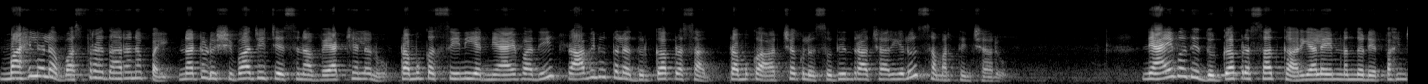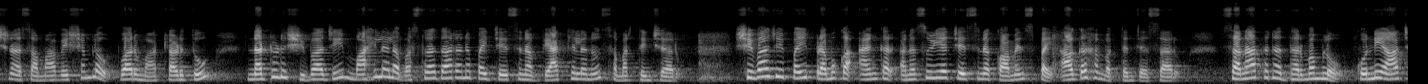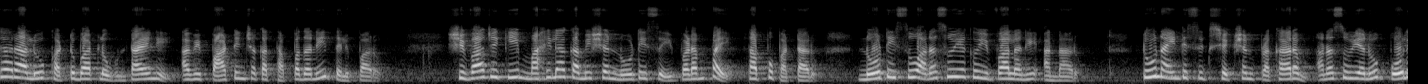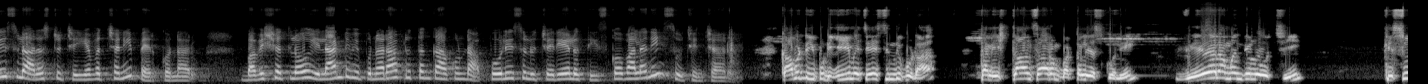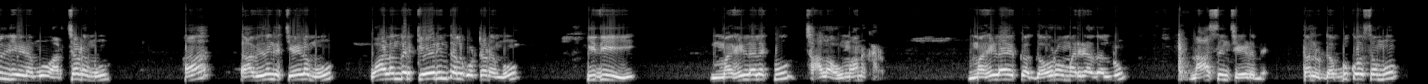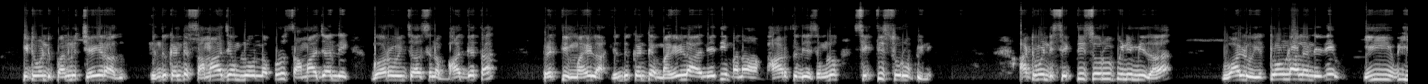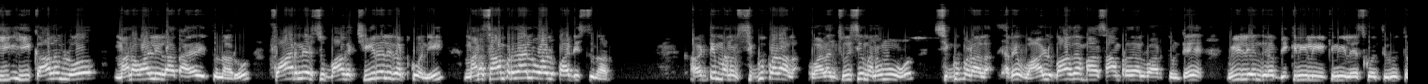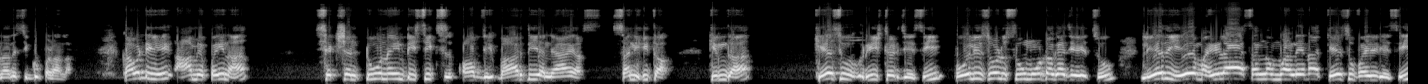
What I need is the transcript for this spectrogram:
మహిళల వస్త్రధారణపై నటుడు శివాజీ చేసిన వ్యాఖ్యలను ప్రముఖ సీనియర్ న్యాయవాది రావినుతల దుర్గాప్రసాద్ ప్రముఖ అర్చకులు సుధీంద్రాచార్యులు సమర్థించారు. న్యాయవాది దుర్గాప్రసాద్ కార్యాలయం నందు నిర్వహించిన సమావేశంలో వారు మాట్లాడుతూ నటుడు శివాజీ మహిళల వస్త్రధారణపై చేసిన వ్యాఖ్యలను సమర్థించారు. శివాజీపై ప్రముఖ యాంకర్ అనసూయ చేసిన కామెంట్స్పై ఆగ్రహం వ్యక్తం చేశారు. సనాతన ధర్మంలో కొన్ని ఆచారాలు కట్టుబాట్లు ఉంటాయని అవి పాటించక తప్పదని తెలిపారు. శివాజీకి మహిళా కమిషన్ నోటీసు ఇవ్వడంపై తప్పు పట్టారు. నోటీసు అనసూయకు ఇవ్వాలని అన్నారు. టూ నైంటీ సిక్స్ సెక్షన్ ప్రకారం అనసూయను పోలీసులు అరెస్టు చేయవచ్చని పేర్కొన్నారు. భవిష్యత్తులో ఇలాంటివి పునరావృతం కాకుండా పోలీసులు చర్యలు తీసుకోవాలని సూచించారు. కాబట్టి ఇప్పుడు ఈమె చేసింది కూడా తన ఇష్టానుసారం బట్టలు వేసుకొని వేల మందిలో వచ్చి కిసులు చేయడము అర్చడము ఆ ఆ విధంగా చేయడము వాళ్ళందరూ కేరింతలు కొట్టడము ఇది మహిళలకు చాలా అవమానకరం. మహిళ యొక్క గౌరవ మర్యాదలను నాశనం చేయడమే. తను డబ్బు కోసము ఇటువంటి పనులు చేయరాదు. ఎందుకంటే సమాజంలో ఉన్నప్పుడు సమాజాన్ని గౌరవించాల్సిన బాధ్యత ప్రతి మహిళ. ఎందుకంటే మహిళ అనేది మన భారతదేశంలో శక్తి స్వరూపిణి. అటువంటి శక్తి స్వరూపిణి మీద వాళ్ళు ఎట్లా ఉండాలనేది ఈ ఈ- ఈ కాలంలో మన వాళ్ళు ఇలా తయారవుతున్నారు ఫారినర్స్ బాగా చీరలు కట్టుకొని మన సాంప్రదాయాలు వాళ్ళు పాటిస్తున్నారు. కాబట్టి మనం సిగ్గుపడాల. వాళ్ళని చూసి మనము సిగ్గుపడాల. అరే వాళ్ళు బాగా మా సాంప్రదాయాలు వాడుతుంటే వీళ్ళేందిరా బికినీలు గికినీలు వేసుకొని తిరుగుతున్నారని సిగ్గుపడాల. కాబట్టి ఆమె పైన section two ninety six of the Bharatiya Nyaya Sanhita కింద కేసు రిజిస్టర్ చేసి పోలీసు వాళ్ళు సుమోటోగా చేయొచ్చు. లేదు ఏ మహిళా సంఘం వాళ్ళైనా కేసు ఫైల్ చేసి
